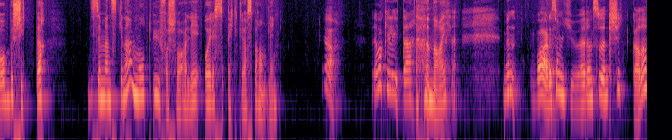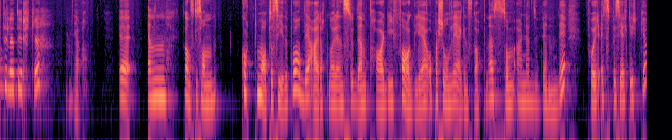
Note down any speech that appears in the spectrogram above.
å beskytte disse menneskene mot uforsvarlig og respektløs behandling. Ja. Det var ikke lite. Nei. Men hva er det som gjør en student skikka da, til et yrke? Ja. Eh, en ganske sånn kort måte å si det på, det er at når en student har de faglige og personlige egenskapene som er nødvendig for et spesielt yrke,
